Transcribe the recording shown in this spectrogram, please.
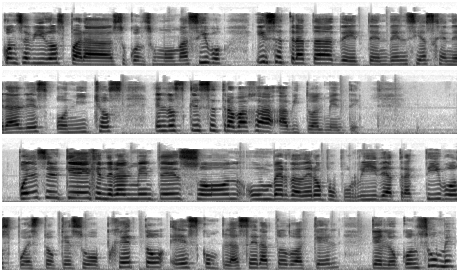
concebidos para su consumo masivo. Y se trata de tendencias generales o nichos en los que se trabaja habitualmente. Puede ser que generalmente son un verdadero popurrí de atractivos, puesto que su objeto es complacer a todo aquel que lo consume.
